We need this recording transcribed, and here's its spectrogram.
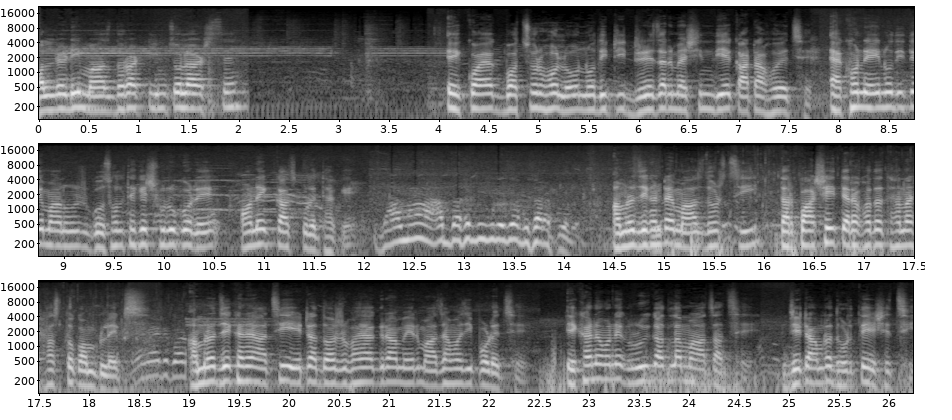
অলরেডি মাছ ধরার টিম চলে আসছে। এই কয়েক বছর হলো নদীটি ড্রেজার মেশিন দিয়ে কাটা হয়েছে। এখন এই নদীতে মানুষ গোসল থেকে শুরু করে অনেক কাজ করে থাকে। আমরা যেখানটায় মাছ ধরছি, তার পাশেই তেরাখদা থানা স্বাস্থ্য কমপ্লেক্স। আমরা যেখানে আছি, এটা দশ ভায়া গ্রামের মাঝামাঝি পড়েছে। এখানে অনেক রুই কাতলা মাছ আছে, যেটা আমরা ধরতে এসেছি।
